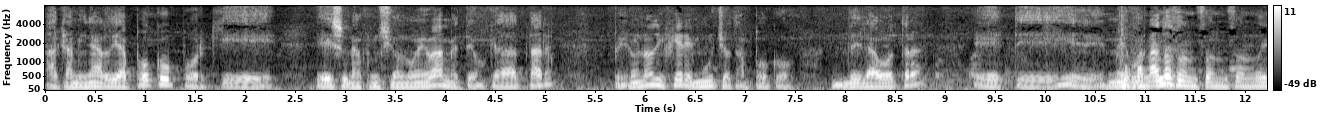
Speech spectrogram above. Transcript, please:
a caminar de a poco porque es una función nueva, me tengo que adaptar, pero no difiere mucho tampoco de la otra. Este, Con Fernando son, son, son muy,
